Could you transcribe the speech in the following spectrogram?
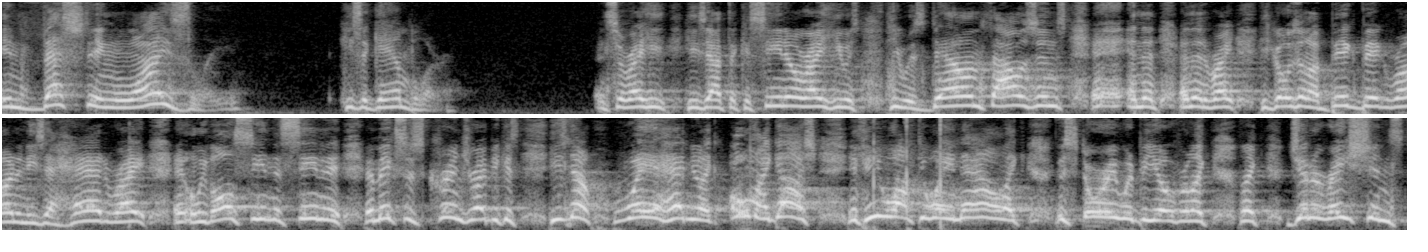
investing wisely. He's a gambler. And so, right, he, he's at the casino, right? He was, he was down thousands. And, and, then, and then, right, he goes on a big, big run and he's ahead, right? And we've all seen the scene and it, it makes us cringe, right? Because he's now way ahead and you're like, oh my gosh, if he walked away now, like the story would be over. Like, like generations,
